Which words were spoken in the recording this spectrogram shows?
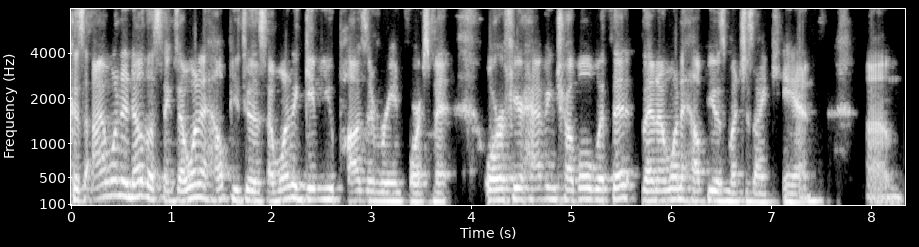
because I want to know those things. I want to help you through this. I want to give you positive reinforcement. Or if you're having trouble with it, then I want to help you as much as I can. Um,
